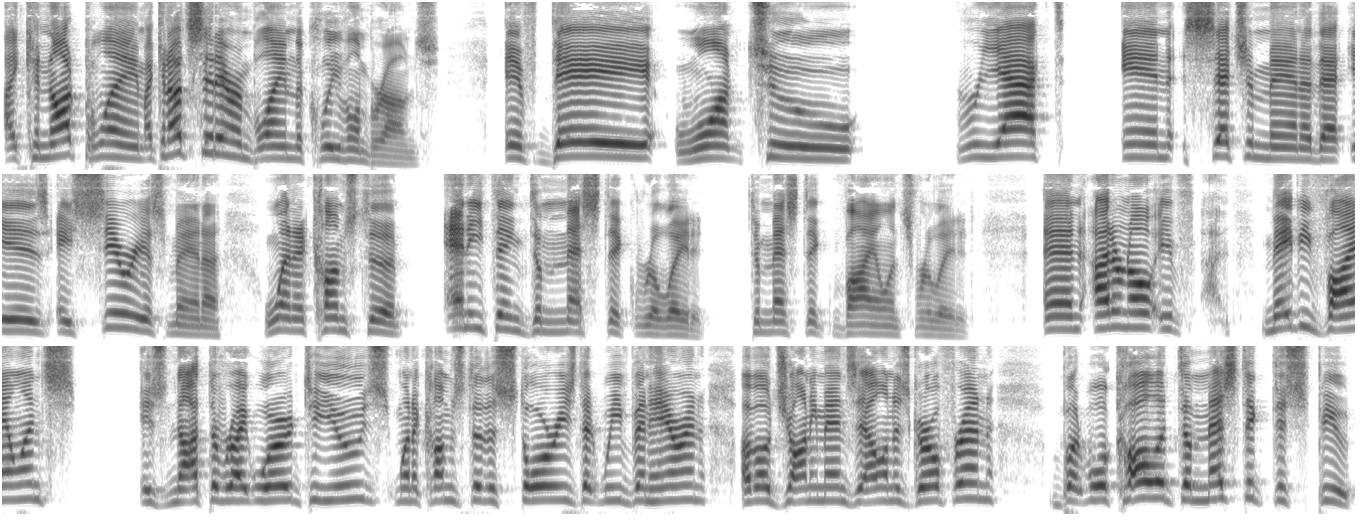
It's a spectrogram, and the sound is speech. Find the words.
I cannot blame, I cannot sit here and blame the Cleveland Browns if they want to react in such a manner that is a serious manner when it comes to anything domestic related, domestic violence related. And I don't know if maybe violence is not the right word to use when it comes to the stories that we've been hearing about Johnny Manziel and his girlfriend, but we'll call it domestic dispute.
